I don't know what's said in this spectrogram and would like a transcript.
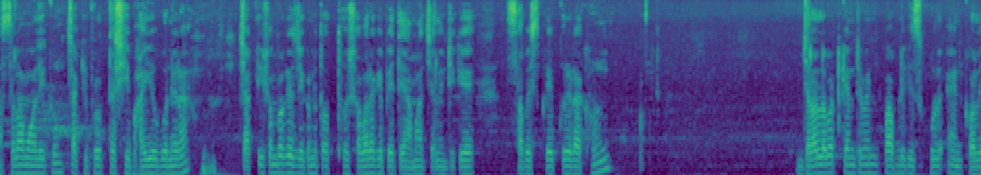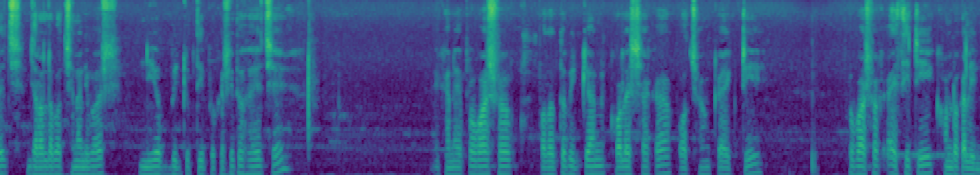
আসসালামু আলাইকুম, চাকরি প্রত্যাশী ভাই ও বোনেরা। চাকরি সম্পর্কে যে কোনো তথ্য সবার আগে পেতে আমার চ্যানেলটিকে সাবস্ক্রাইব করে রাখুন। Jalalabad cantonment public school and college, Jalalabad সেনানিবাস নিয়োগ বিজ্ঞপ্তি প্রকাশিত হয়েছে। এখানে প্রভাষক, পদার্থবিজ্ঞান, কলেজ শাখা, পদ সংখ্যা একটি, প্রভাষক আইসিটি খণ্ডকালীন,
